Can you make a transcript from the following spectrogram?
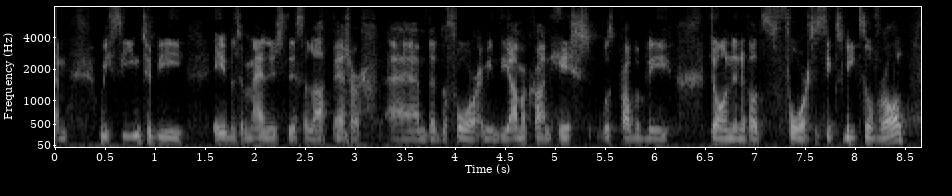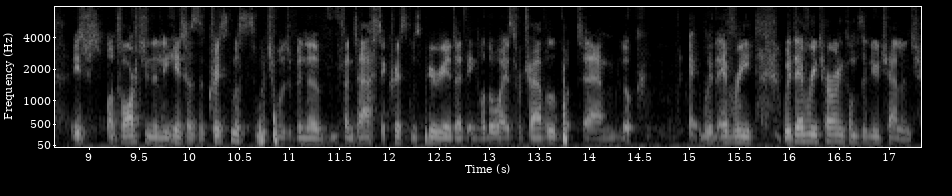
um, we seem to be able to manage this a lot better um, than before. I mean, the Omicron hit was probably done in about four to six weeks overall. It unfortunately hit us at Christmas, which would have been a fantastic Christmas period, I think, otherwise for travel. But um, look, with every with every turn comes a new challenge.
